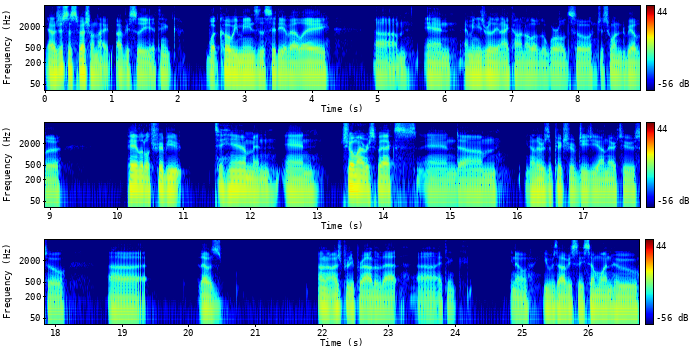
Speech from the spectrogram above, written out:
it was just a special night. Obviously, I think what Kobe means to the city of LA. Um, and I mean, he's really an icon all over the world. So just wanted to be able to pay a little tribute to him and and show my respects. And um, you know, there was a picture of Gigi on there too. So uh, that was I don't know. I was pretty proud of that. Uh, I think you know he was obviously someone who,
